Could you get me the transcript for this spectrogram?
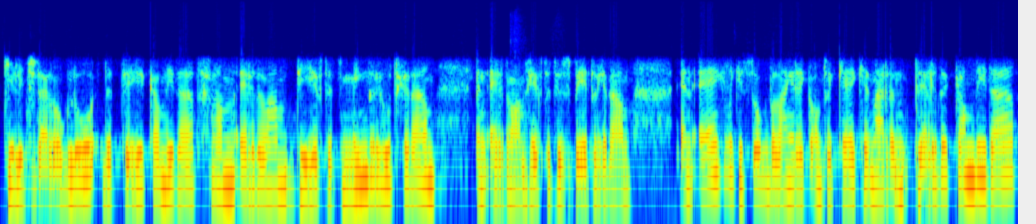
Kilic Daroglu, de tegenkandidaat van Erdogan, die heeft het minder goed gedaan en Erdogan heeft het dus beter gedaan. En eigenlijk is het ook belangrijk om te kijken naar een derde kandidaat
